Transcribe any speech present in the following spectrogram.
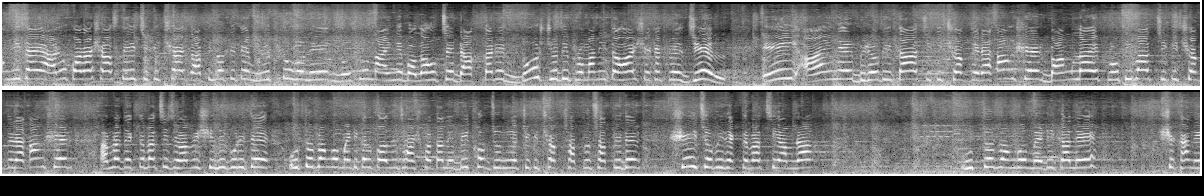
সংহিতায় আরও কড়া শাস্তি, চিকিৎসায় গাফিলতিতে মৃত্যু হলে নতুন আইনে বলা হচ্ছে ডাক্তারের দোষ যদি প্রমাণিত হয়, সেক্ষেত্রে জেল। এই আইনের বিরোধিতা চিকিৎসকদের একাংশের, বাংলায় প্রতিবাদ চিকিৎসকদের একাংশের। আমরা দেখতে পাচ্ছি যেভাবে শিলিগুড়িতে উত্তরবঙ্গ মেডিকেল কলেজ হাসপাতালে বিক্ষোভ জুনিয়র চিকিৎসক ছাত্রছাত্রীদের, সেই ছবি দেখতে পাচ্ছি আমরা। উত্তরবঙ্গ মেডিকেলে সেখানে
